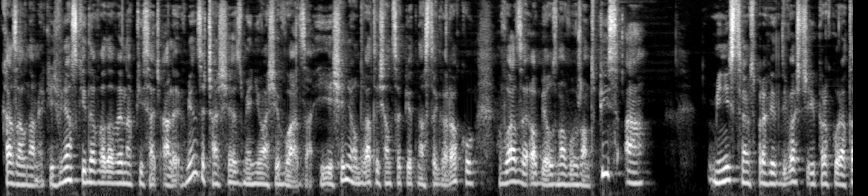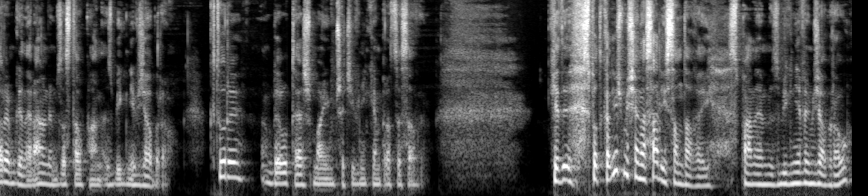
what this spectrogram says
kazał nam jakieś wnioski dowodowe napisać, ale w międzyczasie zmieniła się władza i jesienią 2015 roku władzę objął znowu rząd PiS, a ministrem sprawiedliwości i prokuratorem generalnym został pan Zbigniew Ziobro, który był też moim przeciwnikiem procesowym. Kiedy spotkaliśmy się na sali sądowej z panem Zbigniewem Ziobrą,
